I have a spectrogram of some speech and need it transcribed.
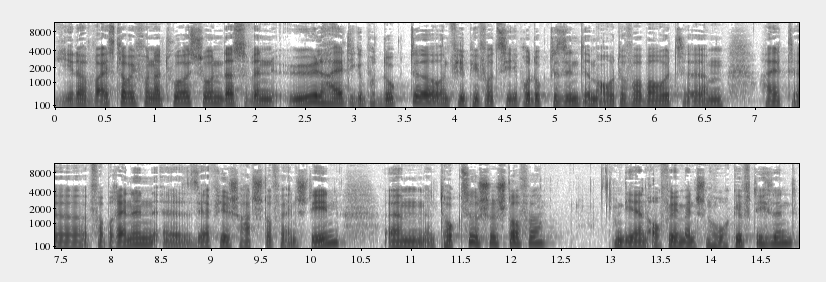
Jeder weiß, glaube ich, von Natur aus schon, dass wenn ölhaltige Produkte und viel PVC-Produkte sind im Auto verbaut, ähm, halt äh, verbrennen, äh, sehr viel Schadstoffe entstehen, ähm, toxische Stoffe, die dann auch für den Menschen hochgiftig sind.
